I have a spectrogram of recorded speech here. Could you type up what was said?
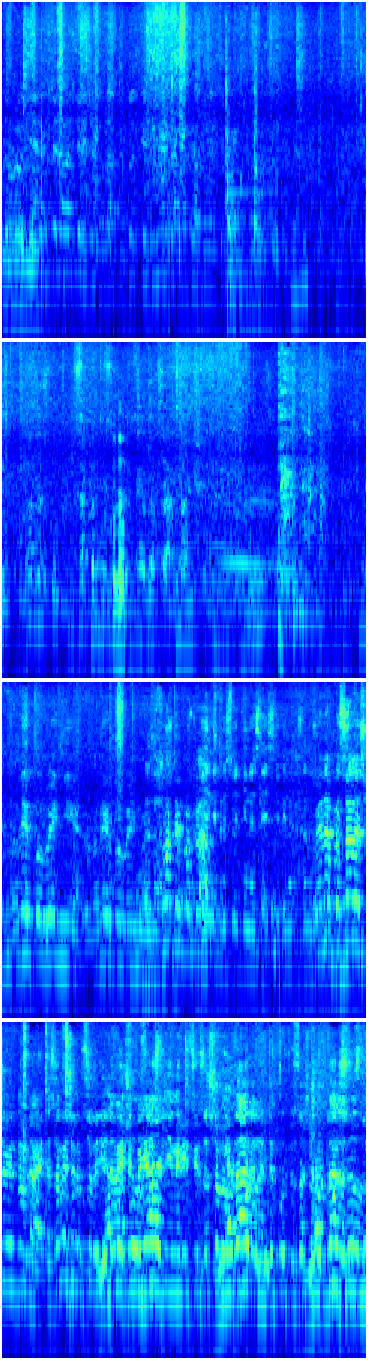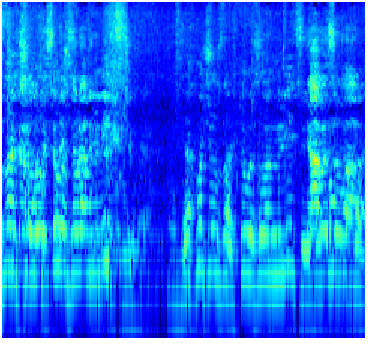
Доброго дня. Куди? Вони повинні, вони повинні. Що ти Я показуєш? не присутній на сесії. Ви написали, Ви що написали, що відмовляєте. Залишили б Я давайте хочу пояснення міліції, за що ви Я вдарили, хочу- депутат, за що Я ви вдарили хочу заступника кто, голови селищної ради милицию. Дмитрівченка. Я хочу узнать, кто вызывал милицию. Я визивав,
